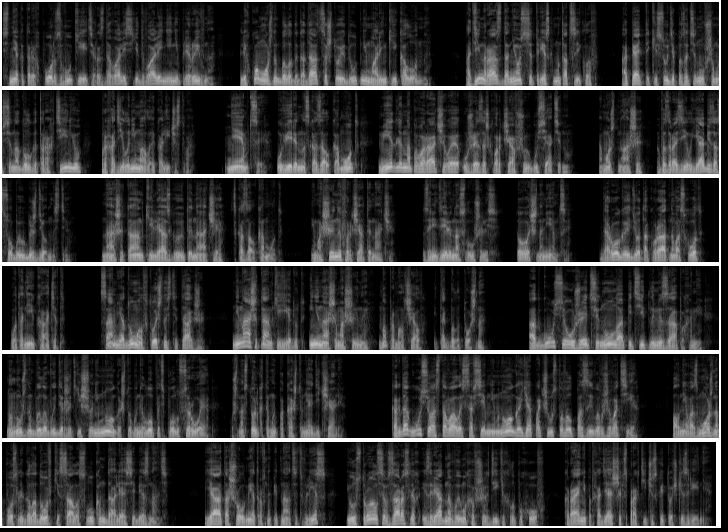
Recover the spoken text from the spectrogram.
С некоторых пор звуки эти раздавались едва ли не непрерывно. Легко можно было догадаться, что идут немаленькие колонны. Один раз донесся треск мотоциклов. Опять-таки, судя по затянувшемуся надолго тарахтенью, проходило немалое количество. «Немцы», — уверенно сказал комод, медленно поворачивая уже зашкварчавшую гусятину. «А может, наши?» — возразил я без особой убежденности. «Наши танки лязгают иначе», — сказал комод. «И машины фырчат иначе. За неделю наслушались. Точно немцы. Дорога идет аккуратно восход, вот они и катят. Сам я думал в точности так же. Не наши танки едут и не наши машины, но промолчал, и так было тошно. От гуся уже тянуло аппетитными запахами, но нужно было выдержать еще немного, чтобы не лопать полусырое. Уж настолько-то мы пока что не одичали. Когда гусю оставалось совсем немного, я почувствовал позывы в животе — Вполне возможно, после голодовки сало с луком дали о себе знать. Я отошел метров на пятнадцать в лес и устроился в зарослях изрядно вымахавших диких лопухов, крайне подходящих с практической точки зрения.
